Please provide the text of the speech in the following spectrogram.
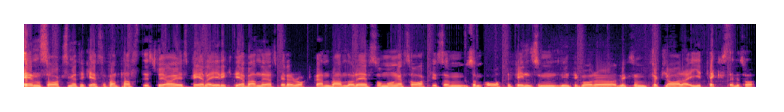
en sak som jag tycker är så fantastisk, för jag har spelat i riktiga band och jag spelar rockbandband och det är så många saker som, som återfinns som inte går att liksom förklara i text eller så.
